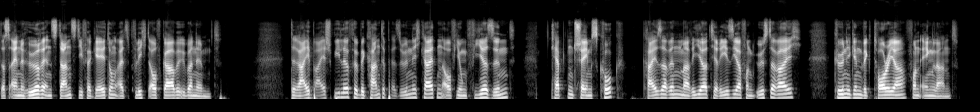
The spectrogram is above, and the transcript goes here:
dass eine höhere Instanz die Vergeltung als Pflichtaufgabe übernimmt. Drei Beispiele für bekannte Persönlichkeiten auf Jung 4 sind Captain James Cook, Kaiserin Maria Theresia von Österreich Königin Victoria von England.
